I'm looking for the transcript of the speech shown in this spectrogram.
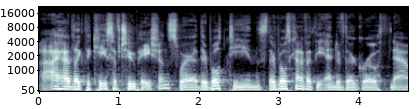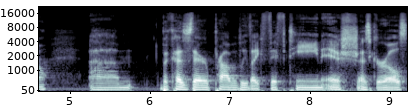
I had like the case of two patients where they're both teens. They're both kind of at the end of their growth now um, because they're probably like 15 ish as girls.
